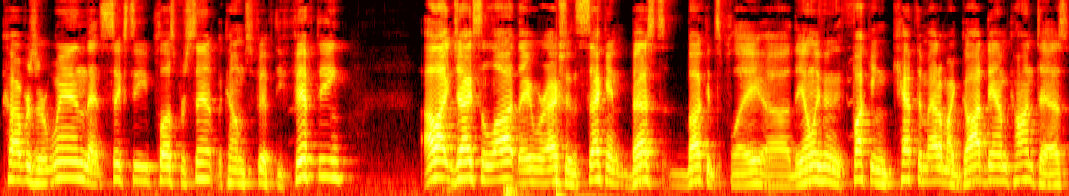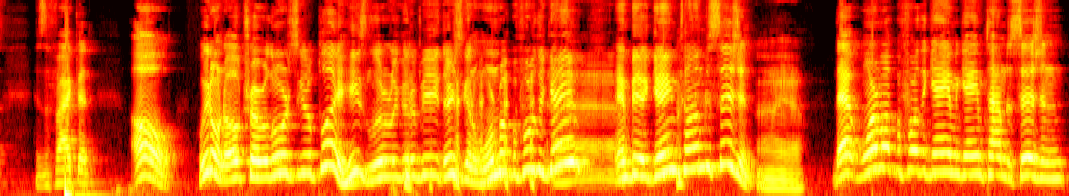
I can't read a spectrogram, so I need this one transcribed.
covers or win, that 60 plus percent becomes 50 50. I like Jacks a lot. They were actually the second best buckets play. Uh, the only thing that fucking kept them out of my goddamn contest is the fact that, oh, we don't know if Trevor Lawrence is going to play. He's literally going to be there. He's going to warm up before the game and be a game time decision. oh yeah. That warm up before the game and game time decision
